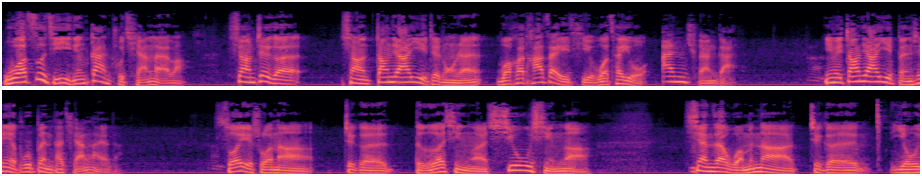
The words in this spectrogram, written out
我自己已经干出钱来了。像这个，像张嘉译这种人，我和他在一起，我才有安全感，因为张嘉译本身也不是奔他钱来的，所以说呢，这个德性啊，修行啊。现在我们呢，这个有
